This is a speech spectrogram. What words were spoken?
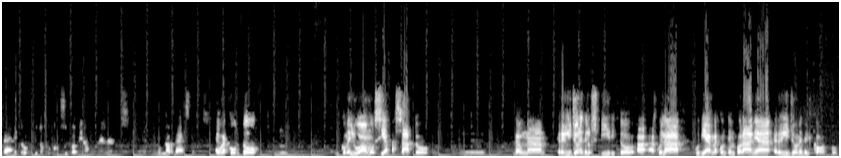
veneto piuttosto conosciuto almeno nel, eh, nel nord-est. È un racconto mh, come l'uomo sia passato eh, da una religione dello spirito a, a quella odierna contemporanea religione del corpo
